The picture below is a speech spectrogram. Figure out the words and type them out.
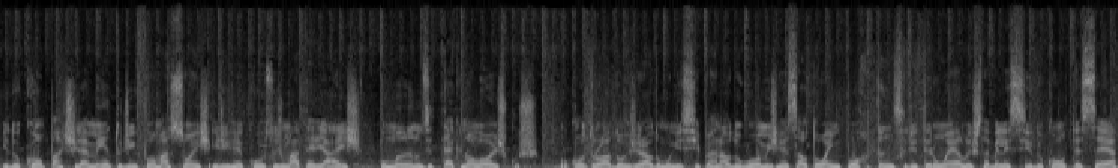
e do compartilhamento de informações e de recursos materiais, humanos e tecnológicos. O controlador-geral do município, Arnaldo Gomes, ressaltou a importância de ter um elo estabelecido com o TCE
